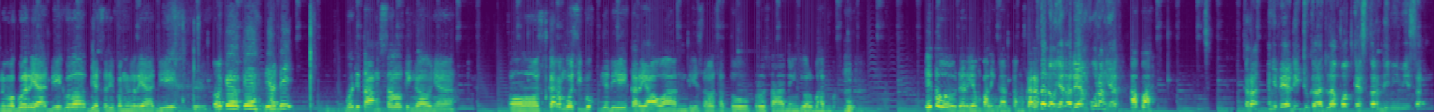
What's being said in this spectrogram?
Nama gue Riyadi, gue biasa dipanggil Riyadi. Oke oke, Riyadi. Gue di Tangsel tinggalnya. Oh, sekarang gue sibuk jadi karyawan di salah satu perusahaan yang jual bahan baku. Itu dari yang paling ganteng. Sekarang Ada dong ya, ada yang kurang ya. apa? Sekarang Riyadi juga adalah podcaster di Mimisan.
